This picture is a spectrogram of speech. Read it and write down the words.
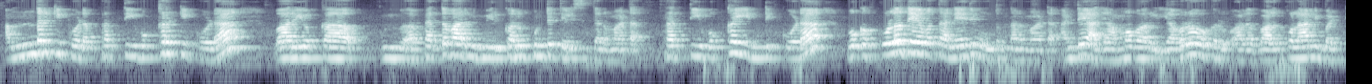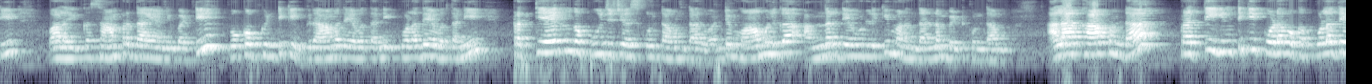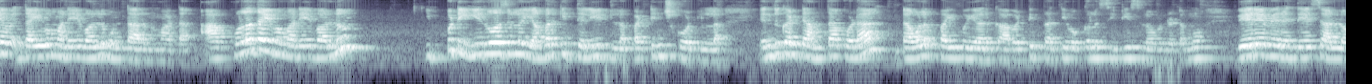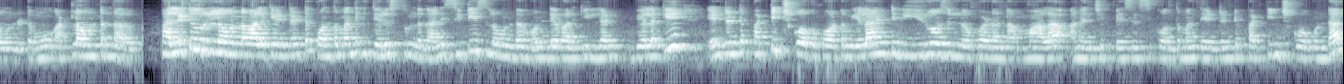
అందరికీ కూడా ప్రతి ఒక్కరికి కూడా వారి యొక్క పెద్దవారిని మీరు కనుక్కుంటే తెలిసిద్ది అనమాట ప్రతి ఒక్క ఇంటికి కూడా ఒక కులదేవత అనేది ఉంటుందన్నమాట. అంటే అది అమ్మవారు ఎవరో ఒకరు వాళ్ళ వాళ్ళ కులాన్ని బట్టి వాళ్ళ యొక్క సాంప్రదాయాన్ని బట్టి ఒక్కొక్క ఇంటికి గ్రామ దేవతని కులదేవతని ప్రత్యేకంగా పూజ చేసుకుంటా ఉంటారు. అంటే మామూలుగా అందరి దేవుళ్ళకి మనం దండం పెట్టుకుంటాము. అలా కాకుండా ప్రతి ఇంటికి కూడా ఒక కులదేవ దైవం అనేవాళ్ళు ఉంటారనమాట ఆ కులదైవం అనేవాళ్ళు ఇప్పుడు ఈ రోజుల్లో ఎవరికి తెలియట్లా పట్టించుకోవట్లా. ఎందుకంటే అంతా కూడా డెవలప్ అయిపోయారు కాబట్టి ప్రతి ఒక్కరు సిటీస్లో ఉండటము వేరే వేరే దేశాల్లో ఉండటము అట్లా ఉంటున్నారు. పల్లెటూరులో ఉన్న వాళ్ళకి ఏంటంటే కొంతమందికి తెలుస్తుంది కానీ సిటీస్లో ఉండే ఉండే వాళ్ళకి ఇలాంటి వీళ్ళకి ఏంటంటే పట్టించుకోకపోవటం ఇలాంటివి ఈ రోజుల్లో కూడా నమ్మాలా అని చెప్పేసి కొంతమంది ఏంటంటే పట్టించుకోకుండా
